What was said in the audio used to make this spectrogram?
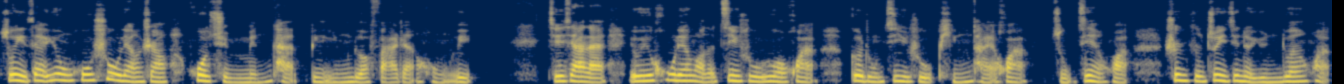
所以在用户数量上获取门槛，并赢得发展红利。接下来，由于互联网的技术弱化，各种技术平台化、组件化，甚至最近的云端化，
